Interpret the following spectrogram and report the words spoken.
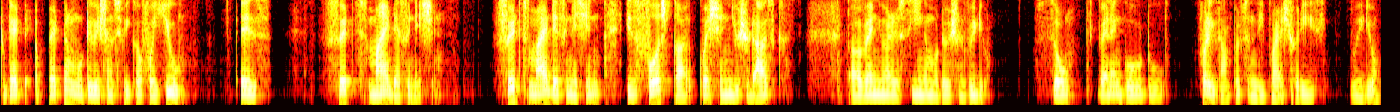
to get a better motivation speaker for you is fits my definition. Fits my definition is the first question you should ask uh, when you are seeing a motivational video. So, when I go to, for example, Sandeep Maheshwari's video,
